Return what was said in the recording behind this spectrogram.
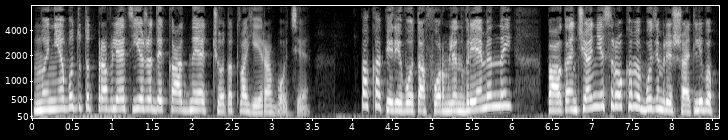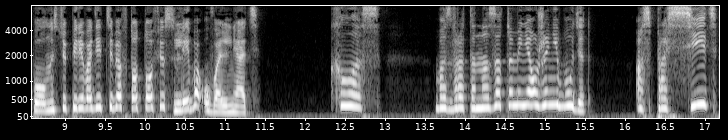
«Мне будут отправлять ежедекадный отчет о твоей работе. Пока перевод оформлен временный, по окончании срока мы будем решать либо полностью переводить тебя в тот офис, либо увольнять». «Класс! Возврата назад у меня уже не будет. А спросить,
